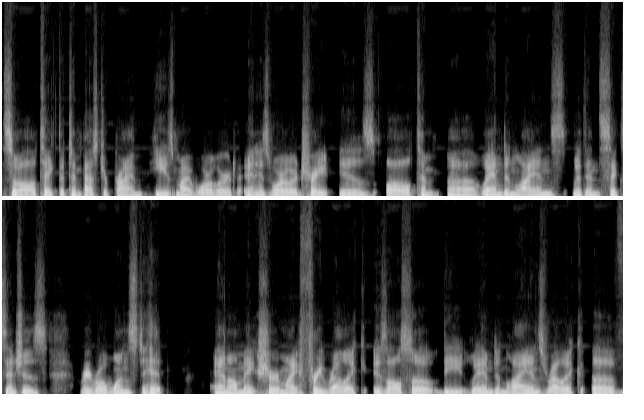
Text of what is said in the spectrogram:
so I'll take the Tempestor Prime. He's my warlord, and his warlord trait is all tem- uh, Lions within six inches. Reroll ones to hit, and I'll make sure my free relic is also the Lambdan Lions relic of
